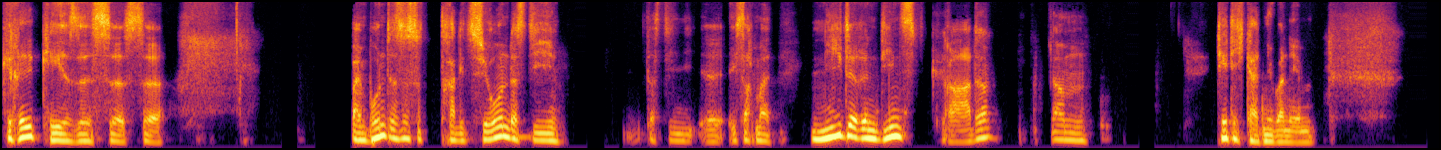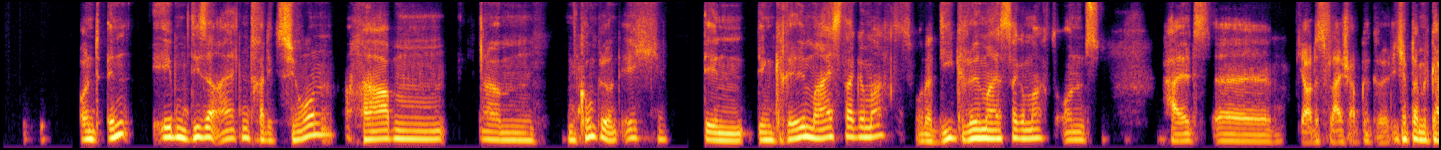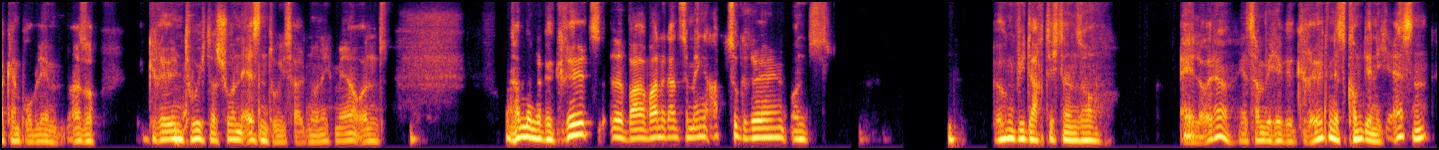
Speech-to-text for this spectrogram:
Grillkäse. Beim Bund ist es Tradition, dass die, dass die, äh, ich sag mal, niederen Dienstgrade ähm, Tätigkeiten übernehmen. Und in eben dieser alten Tradition haben ähm, ein Kumpel und ich den, den Grillmeister gemacht oder die Grillmeister gemacht und halt äh, ja das Fleisch abgegrillt. Ich habe damit gar kein Problem. Also grillen tue ich das schon, essen tue ich es halt nur nicht mehr und, und haben dann gegrillt, äh, war, war eine ganze Menge abzugrillen und irgendwie dachte ich dann so, ey Leute, jetzt haben wir hier gegrillt und jetzt kommt ihr nicht essen.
